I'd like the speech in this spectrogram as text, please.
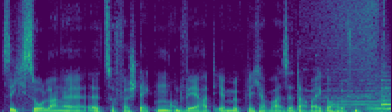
sich so lange äh, zu verstecken und wer hat ihr möglicherweise dabei geholfen?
